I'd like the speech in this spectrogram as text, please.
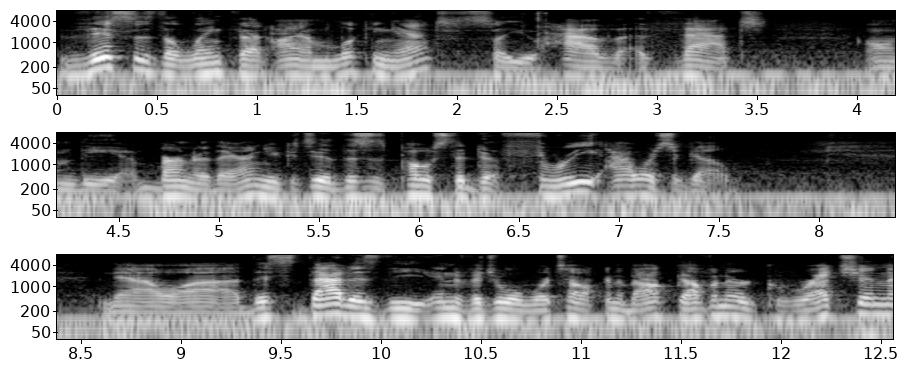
This is the link that I am looking at, so you have that on the burner there, and you can see that this is posted three hours ago. Now, uh, this that is the individual we're talking about. Governor Gretchen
